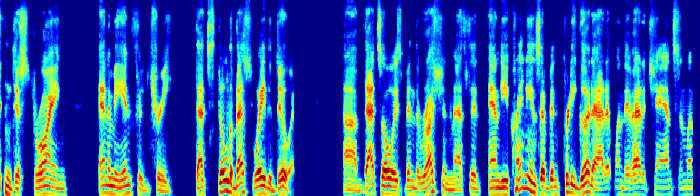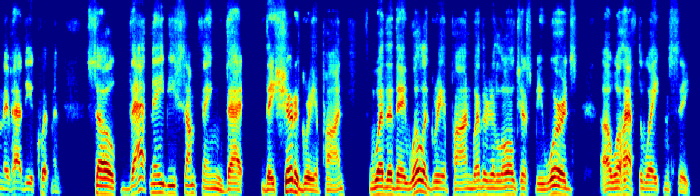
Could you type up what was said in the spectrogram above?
destroying enemy infantry, that's still the best way to do it. Uh, that's always been the Russian method, and the Ukrainians have been pretty good at it when they've had a chance and when they've had the equipment. So that may be something that they should agree upon. Whether they will agree upon, whether it'll all just be words, uh, we'll have to wait and see.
